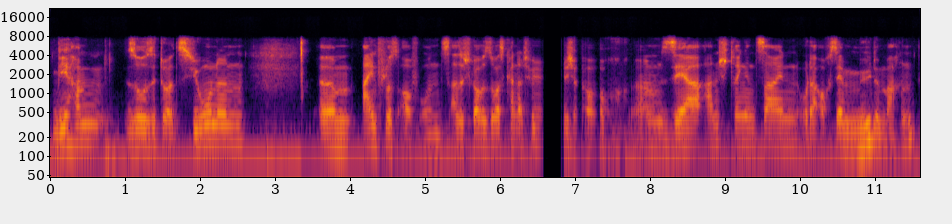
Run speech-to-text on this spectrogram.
Wir haben so Situationen ähm, Einfluss auf uns. Also ich glaube, sowas kann natürlich auch ähm, sehr anstrengend sein oder auch sehr müde machen,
